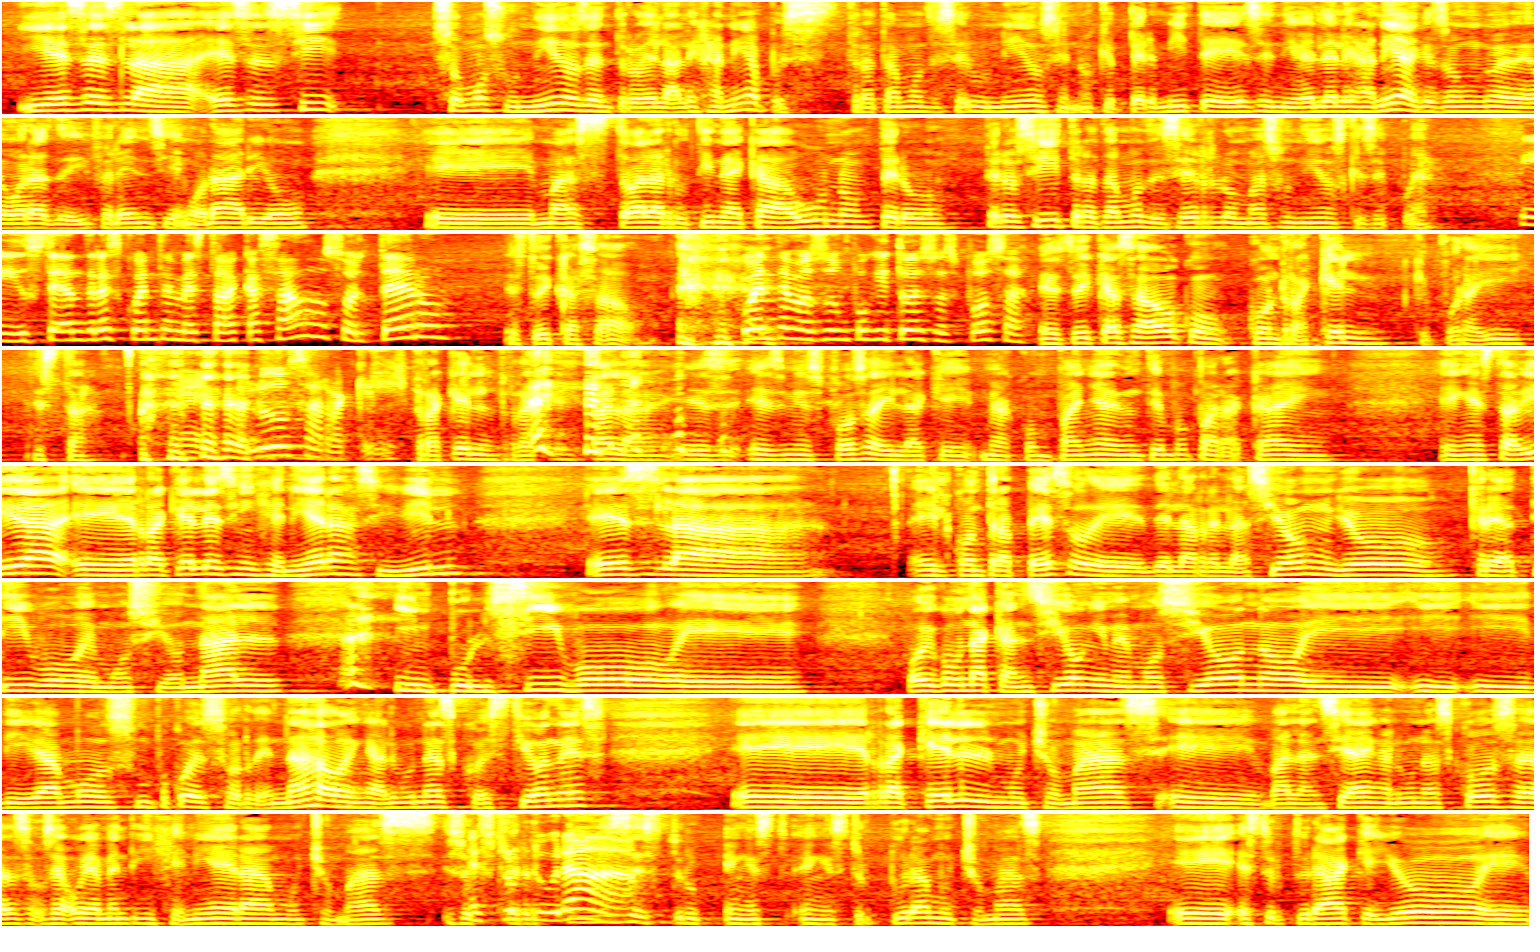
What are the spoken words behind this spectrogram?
Y esa es la, ese es- sí, somos unidos dentro de la lejanía, pues tratamos de ser unidos en lo que permite ese nivel de lejanía, que son nueve horas de diferencia en horario, eh, más toda la rutina de cada uno, pero, pero sí tratamos de ser lo más unidos que se pueda. Y usted, Andrés, cuénteme, ¿está casado, soltero? Estoy casado. Cuéntenos un poquito de su esposa. Estoy casado con, con Raquel, que por ahí está. Eh, saludos a Raquel. Raquel, Raquel Pala, es, es mi esposa y la que me acompaña de un tiempo para acá en, en esta vida. Eh, Raquel es ingeniera civil, es la, el contrapeso de, de la relación, yo creativo, emocional, impulsivo, eh, oigo una canción y me emociono y, y- y, digamos un poco desordenado en algunas cuestiones. Eh, Raquel mucho más eh, balanceada en algunas cosas, o sea, obviamente ingeniera, mucho más Estructurada. estru- en estructura mucho más eh, estructurada que yo. eh,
